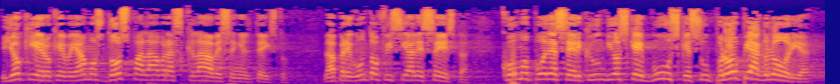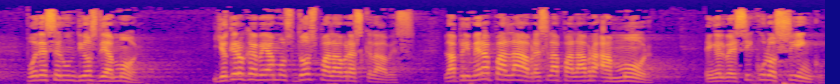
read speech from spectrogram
Y yo quiero que veamos dos palabras claves en el texto. La pregunta oficial es esta. ¿Cómo puede ser que un Dios que busque su propia gloria puede ser un Dios de amor? Y yo quiero que veamos dos palabras claves. La primera palabra es la palabra amor. En el versículo 5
